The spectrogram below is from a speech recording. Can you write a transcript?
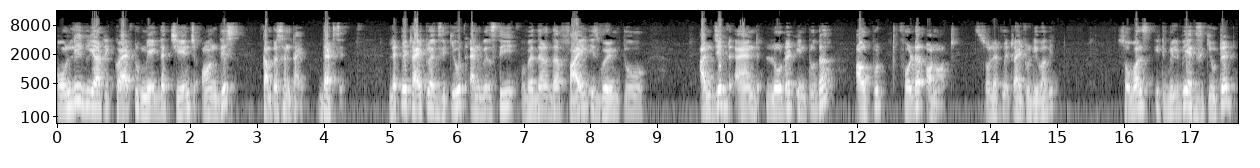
only we are required to make the change on this compression type. That's it. Let me try to execute and we'll see whether the file is going to unzipped and loaded into the output folder or not. So let me try to debug it. So once it will be executed,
